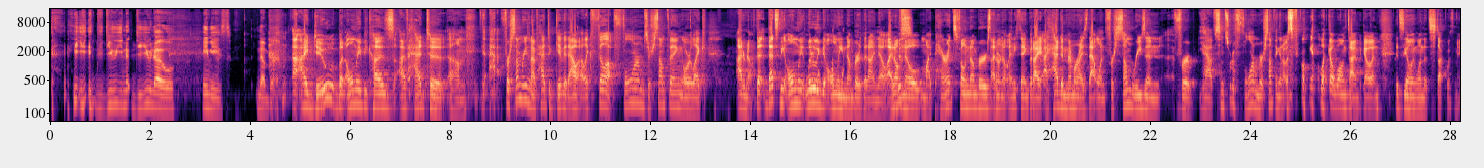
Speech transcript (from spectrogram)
do you know, do you know Amy's number? I do, but only because I've had to. Um, for some reason, I've had to give it out. I like fill out forms or something, or like I don't know. That that's the only, literally the only number that I know. I don't this, know my parents' phone numbers. I don't know anything, but I, I had to memorize that one for some reason for yeah some sort of form or something that I was filling out like a long time ago, and it's the only one that's stuck with me.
